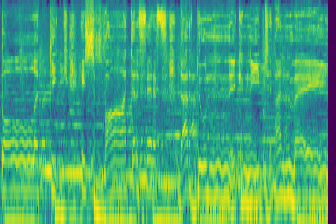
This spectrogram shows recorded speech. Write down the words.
politiek is waterverf, daar doe ik niet aan mee.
